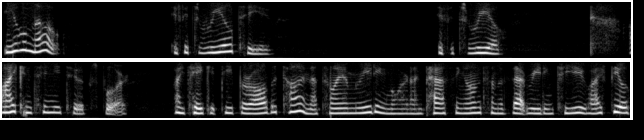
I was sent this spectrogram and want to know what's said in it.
you'll know if it's real to you. If it's real. I continue to explore. I take it deeper all the time. That's why I'm reading more and I'm passing on some of that reading to you. I feel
